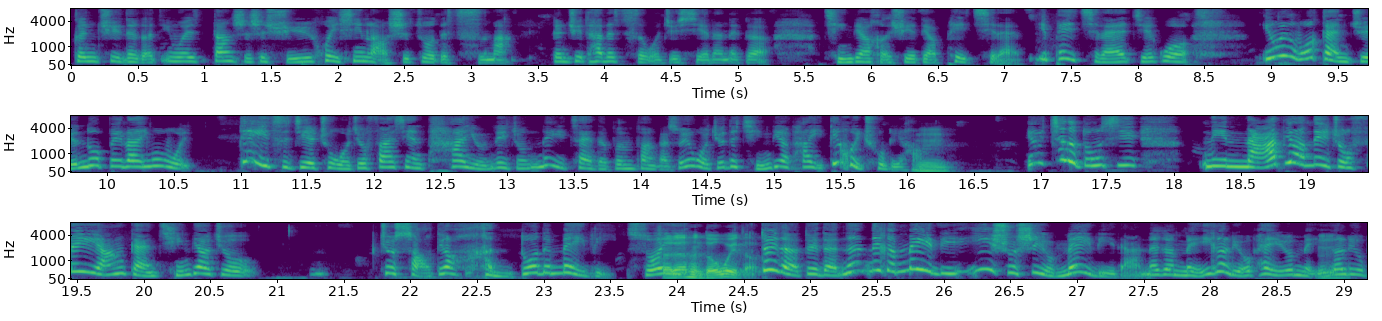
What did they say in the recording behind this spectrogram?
根据那个，因为当时是徐慧欣老师做的词嘛，根据他的词，我就写了那个情调和薛调配起来，一配起来，结果因为我感觉诺贝拉，因为我第一次接触，我就发现他有那种内在的奔放感，所以我觉得情调他一定会处理好，嗯。因为这个东西你拿掉那种飞扬感，情调就就少掉很多的魅力，所以少了很多味道。对的，对的，那那个魅力，艺术是有魅力的。那个每一个流派也有每一个嗯流、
